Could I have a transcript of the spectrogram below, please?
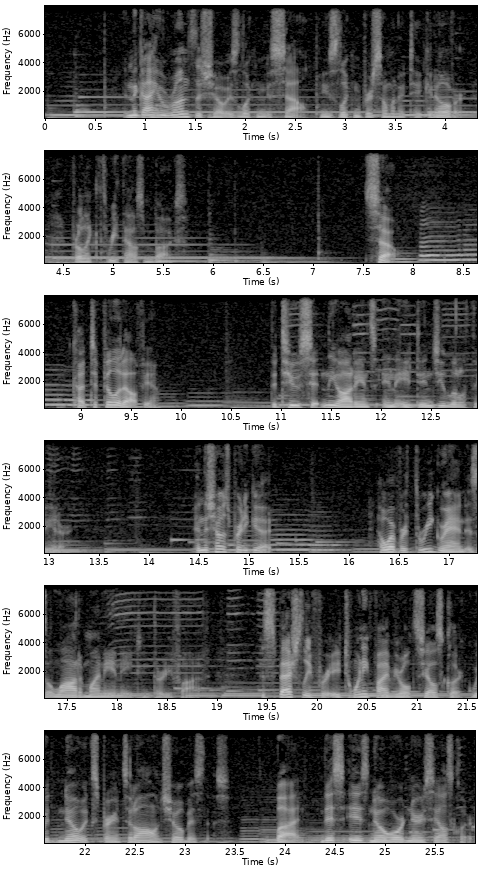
And the guy who runs the show is looking to sell. He's looking for someone to take it over for like 3000 bucks. So, cut to Philadelphia. The two sit in the audience in a dingy little theater. And the show is pretty good. However, 3 grand is a lot of money in 1835, especially for a 25-year-old sales clerk with no experience at all in show business. But this is no ordinary sales clerk.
